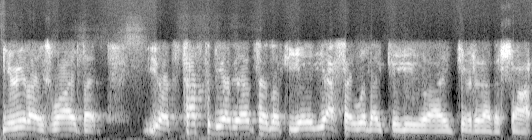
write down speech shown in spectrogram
you realize why. But you know, it's tough to be on the outside looking in. yes, I would like to uh, give it another shot.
